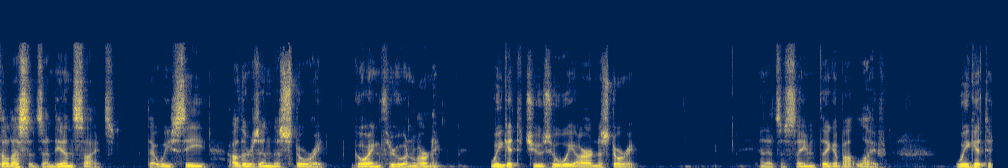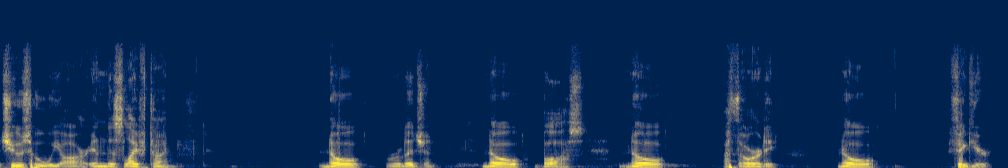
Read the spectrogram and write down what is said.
the lessons and the insights that we see others in this story going through and learning. We get to choose who we are in the story. And that's the same thing about life. We get to choose who we are in this lifetime. No religion no boss, no authority, no figure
